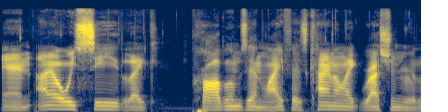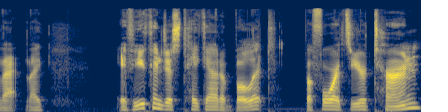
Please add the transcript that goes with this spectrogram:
and i always see like problems in life is kind of like russian roulette like if you can just take out a bullet before it's your turn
